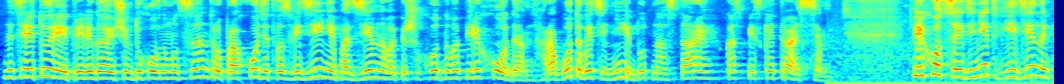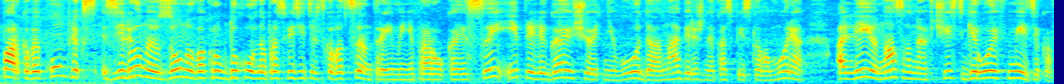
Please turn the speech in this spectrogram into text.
На территории, прилегающих к духовному центру, проходит возведение подземного пешеходного перехода. Работы в эти дни идут на старой Каспийской трассе. Переход соединит в единый парковый комплекс зеленую зону вокруг духовно-просветительского центра имени пророка Исы и прилегающую от него до набережной Каспийского моря аллею, названную в честь героев-медиков.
